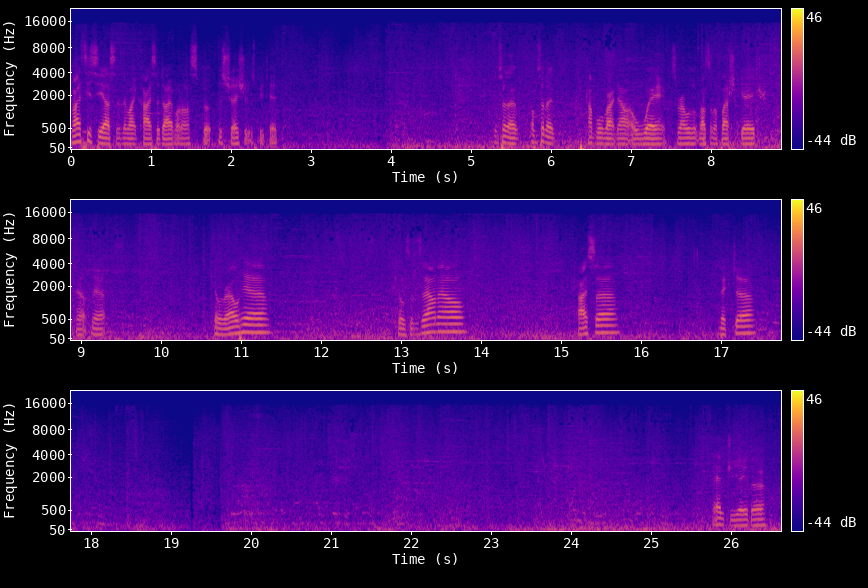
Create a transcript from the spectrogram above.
Might us, and they might Kai'Sa dive on us, but this should just be dead. I'm gonna I'm just gonna tumble right now away because Rell was on a flash engage. Yeah, yeah. Kill Rell here. Kill Xin Zhao now. Kai'Sa. Viktor. They have GA though.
